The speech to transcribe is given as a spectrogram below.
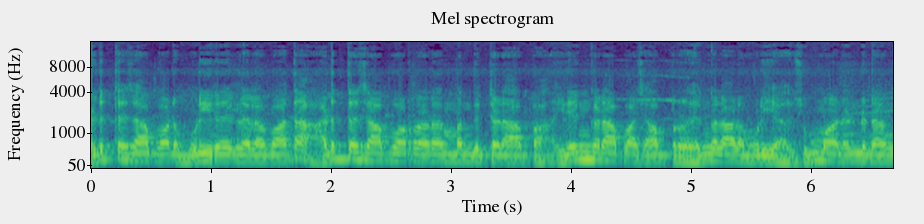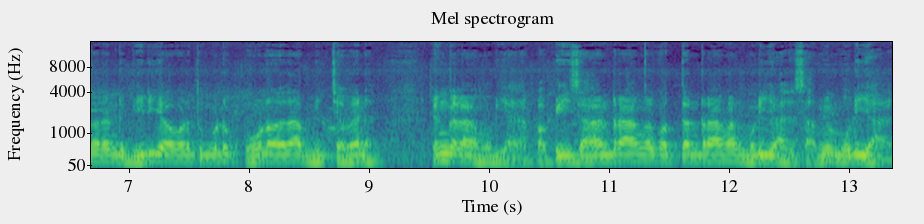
எடுத்த சாப்பாடு முடிகிறதுல பார்த்தா அடுத்த சாப்பாடுற இடம் வந்துட்டடாப்பா. இது எங்கடாப்பா சாப்பிட்றது? எங்களால் முடியாது. சும்மா நின்று நாங்கள் ரெண்டு வீடியோ எடுத்து போட்டு போனதுதான் மிச்சம் வேணும் எங்களால் முடியாது அப்போ பீஸான்றாங்க கொத்தன்றாங்க முடியாது சாமி முடியாது.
